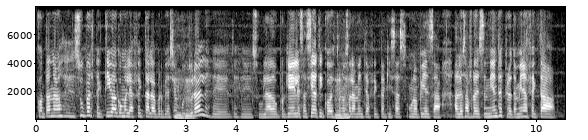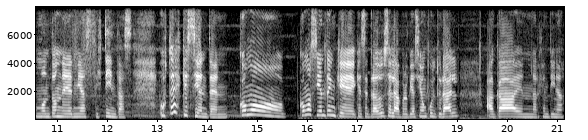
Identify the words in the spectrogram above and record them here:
contándonos desde su perspectiva cómo le afecta la apropiación cultural desde, desde su lado, porque él es asiático, esto no solamente afecta quizás, uno piensa a los afrodescendientes, pero también afecta a un montón de etnias distintas. ¿Ustedes qué sienten? ¿Cómo, cómo sienten que, que se traduce la apropiación cultural acá en Argentina?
